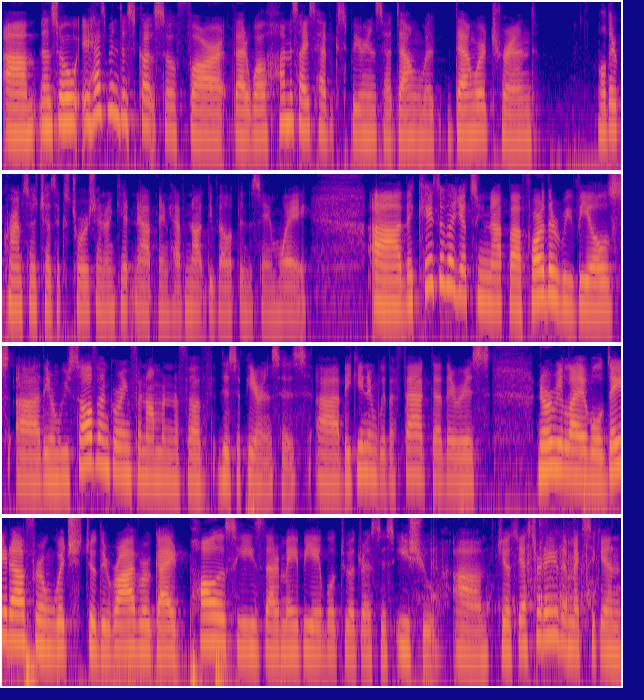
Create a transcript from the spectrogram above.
Um, and so, it has been discussed so far that while homicides have experienced a downward downward trend, other crimes such as extortion and kidnapping have not developed in the same way. Uh, the case of Ayotzinapa further reveals uh, the unresolved and growing phenomenon of, of disappearances, uh, beginning with the fact that there is no reliable data from which to derive or guide policies that may be able to address this issue. Um, just yesterday, the Mexican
